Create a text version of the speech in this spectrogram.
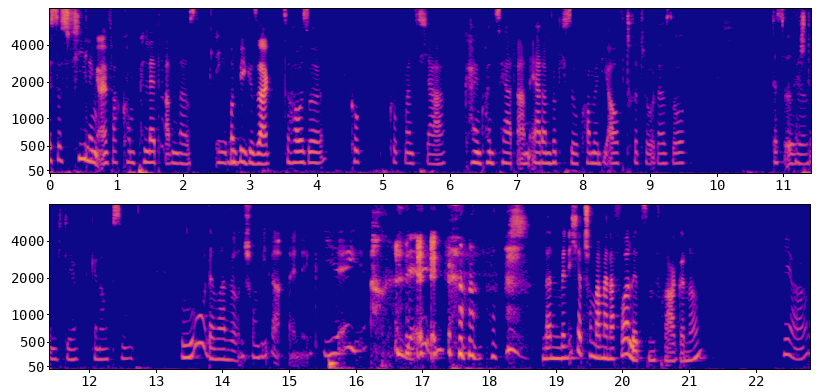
ist das Feeling einfach komplett anders. Eben. Und wie gesagt, zu Hause guckt, guckt man sich ja kein Konzert an, eher dann wirklich so Comedy-Auftritte oder so. Das ist da stimme ich dir genau zu. Uh, da waren wir uns schon wieder einig. Yay! Yay! dann bin ich jetzt schon bei meiner vorletzten Frage, ne? Ja.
